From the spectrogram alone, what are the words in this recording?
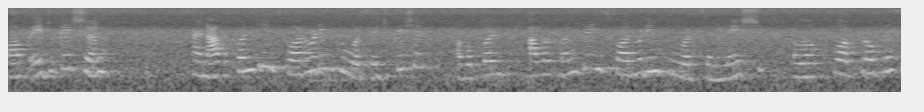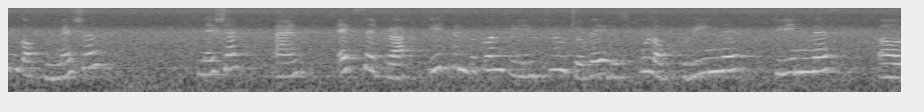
of education and our country is forwarding towards education our, our country is forwarding towards a nation uh, for progressing of nation nation and etc it will be country in future where is full of greenness cleanness uh,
